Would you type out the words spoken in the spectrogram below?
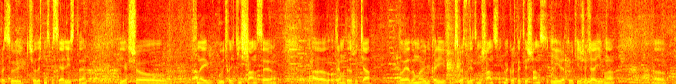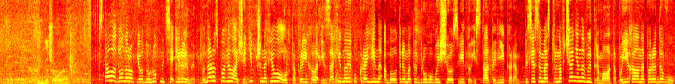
працюють видатні спеціалісти. І якщо в неї будуть хоч якісь шанси е, отримати життя, то я думаю, лікарі скористуються цим шансом, використають цей шанс і врятують її життя, і вона е, буде живою. Стала донором і одногрупниця Ірини. Вона розповіла, що дівчина філолог та приїхала із західної України, аби отримати другу вищу освіту і стати лікарем. Після семестру навчання не витримала та поїхала на передову,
